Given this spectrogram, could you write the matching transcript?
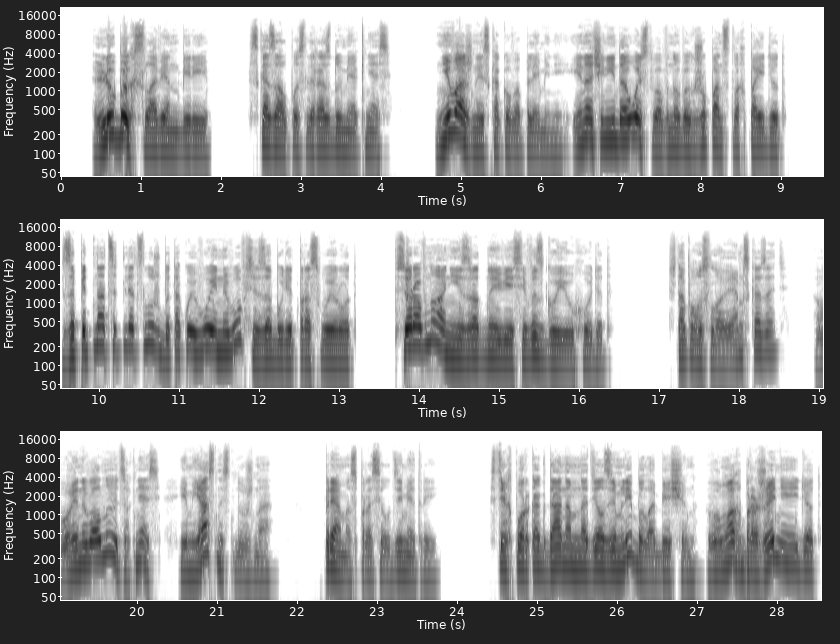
— Любых славян бери, — сказал после раздумия князь. — Неважно из какого племени, иначе недовольство в новых жупанствах пойдет. За пятнадцать лет службы такой воин и вовсе забудет про свой род. Все равно они из родной веси в изгои уходят. — Что по условиям сказать? Воины волнуются, князь, им ясность нужна. — прямо спросил Диметрий. — С тех пор, когда нам надел земли был обещан, в умах брожение идет.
